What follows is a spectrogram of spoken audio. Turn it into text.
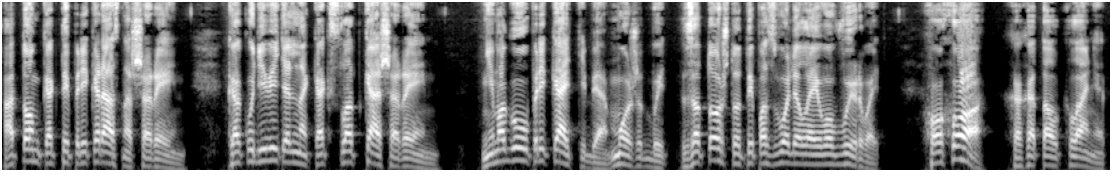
о том, как ты прекрасна, Шарейн. Как удивительно, как сладка, Шарейн. Не могу упрекать тебя, может быть, за то, что ты позволила его вырвать. Хо-хо, хохотал Кланет.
